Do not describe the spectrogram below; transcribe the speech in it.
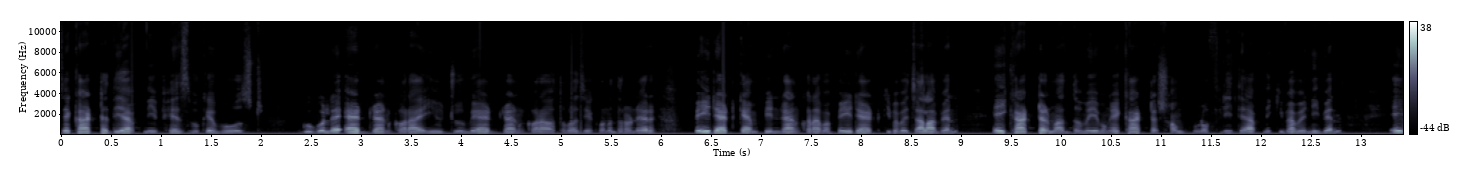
যে কার্ডটা দিয়ে আপনি ফেসবুকে বুস্ট গুগলে অ্যাড রান করা ইউটিউবে অ্যাড রান করা, অথবা যে কোনো ধরনের পেইড অ্যাড ক্যাম্পেইন রান করা বা পেইড অ্যাড কীভাবে চালাবেন এই কার্ডটার মাধ্যমে এবং এই কার্ডটা সম্পূর্ণ ফ্রিতে আপনি কীভাবে নেবেন, এই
